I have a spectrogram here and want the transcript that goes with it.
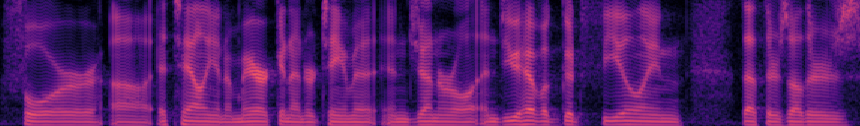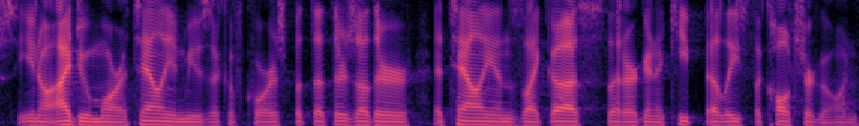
for uh, Italian American entertainment in general? And do you have a good feeling that there's others? You know, I do more Italian music, of course, but that there's other Italians like us that are going to keep at least the culture going.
